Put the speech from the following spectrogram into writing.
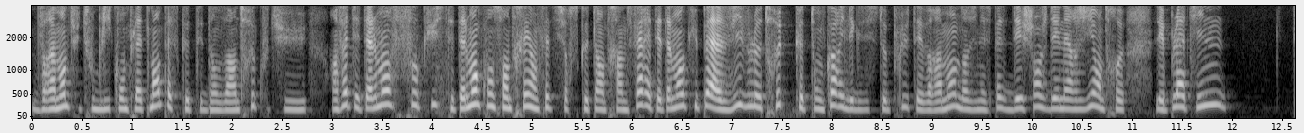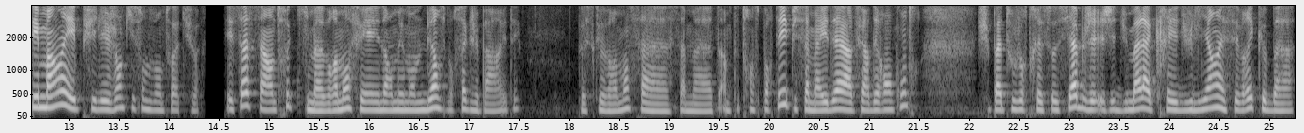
Vraiment, tu t'oublies complètement parce que tu es dans un truc où tu. En fait, tu es tellement focus, tu es tellement concentré en fait sur ce que tu es en train de faire et tu es tellement occupé à vivre le truc que ton corps, il n'existe plus. Tu es vraiment dans une espèce d'échange d'énergie entre les platines, tes mains et puis les gens qui sont devant toi, tu vois. Et ça, c'est un truc qui m'a vraiment fait énormément de bien. C'est pour ça que j'ai pas arrêté. Parce que vraiment, ça ça m'a un peu transporté et puis ça m'a aidé à faire des rencontres. Je suis pas toujours très sociable, j'ai du mal à créer du lien et c'est vrai que bah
